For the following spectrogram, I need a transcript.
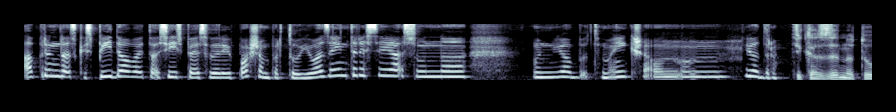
aprindos, kas pīdāvoja tos īspējas, vai arī pašam par to jāzainteresējās. Un, un jābūt iekšā un, un jādara. Cik es zinu, tu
